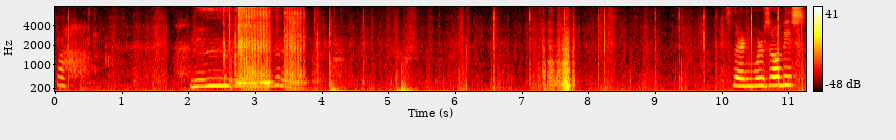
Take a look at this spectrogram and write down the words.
Is there any more zombies?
